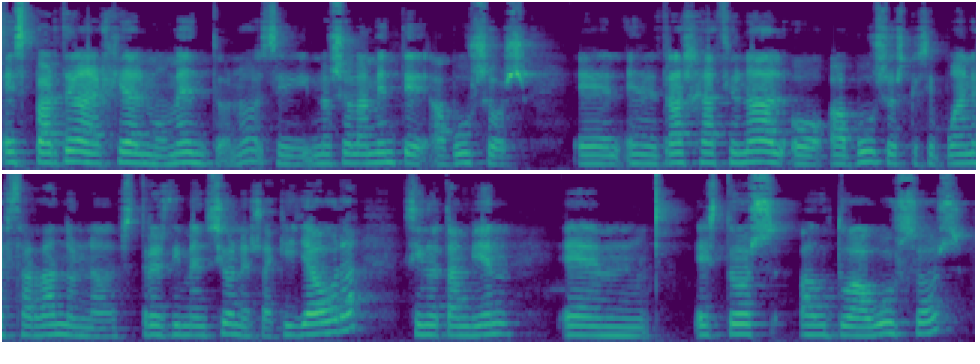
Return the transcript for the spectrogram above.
es parte de la energía del momento, ¿no? Si, no solamente abusos en, el transgeneracional o abusos que se pueden estar dando en las tres dimensiones aquí y ahora, sino también em, estos autoabusos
